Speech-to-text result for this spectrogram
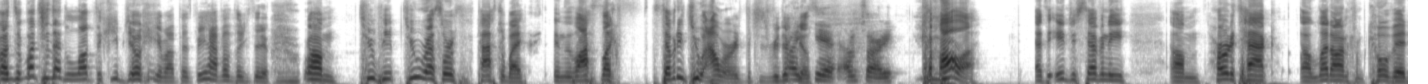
as much as I'd love to keep joking about this, we have other things to do. Um, two peop two wrestlers passed away in the last like 72 hours, which is ridiculous. can't. I'm sorry. Kamala, at the age of 70, um, heart attack, uh, led on from COVID.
